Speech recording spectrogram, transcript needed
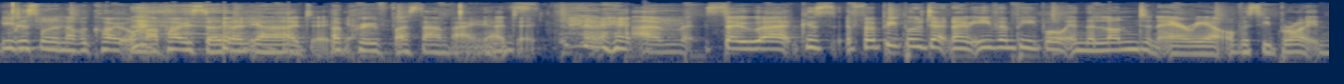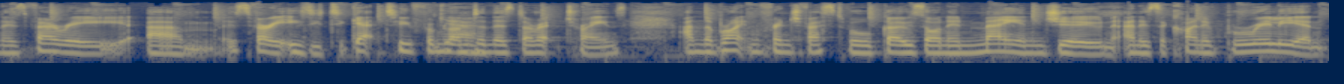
you just want another quote on my poster, don't you? I do, yeah. Approved by Sam Baines. Yeah, I do. um, so, because for people who don't know, even people in the London area, obviously Brighton is very, um, it's very easy to get to from Yeah. London. There's direct trains, and the Brighton Fringe Festival goes on in May and June, and is a kind of brilliant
